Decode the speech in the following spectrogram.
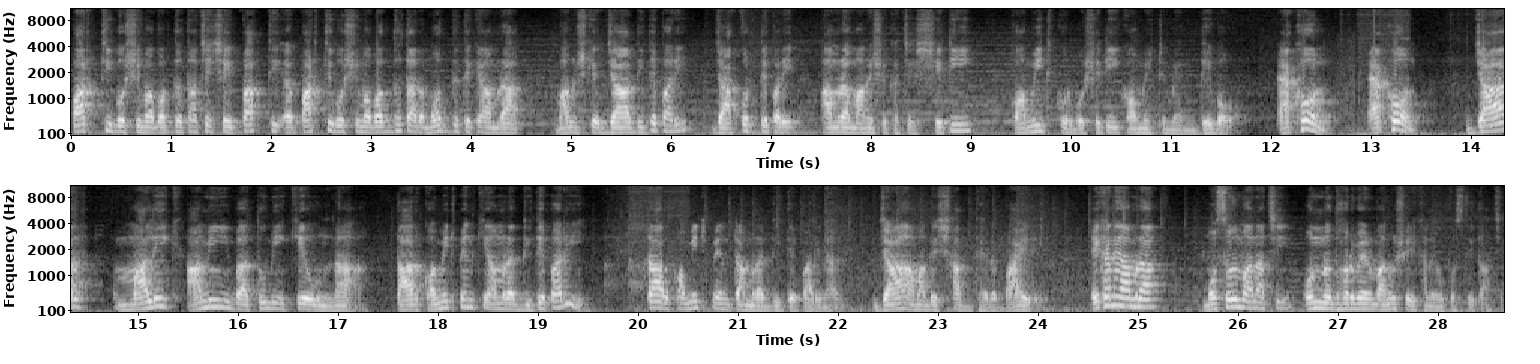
পার্থিব সীমাবদ্ধতা আছে, সেই পার্থি- পার্থিব সীমাবদ্ধতার মধ্যে থেকে আমরা মানুষকে যা দিতে পারি, যা করতে পারি, আমরা মানুষের কাছে সেটি কমিট করব, সেটি কমিটমেন্ট দেব। এখন এখন যার মালিক আমি বা তুমি কেউ না, তার কমিটমেন্ট কি আমরা দিতে পারি? তার কমিটমেন্ট আমরা দিতে পারি না, যা আমাদের সাধ্যের বাইরে। এখানে আমরা মুসলমান আছি, অন্য ধর্মের মানুষ এখানে উপস্থিত আছে।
